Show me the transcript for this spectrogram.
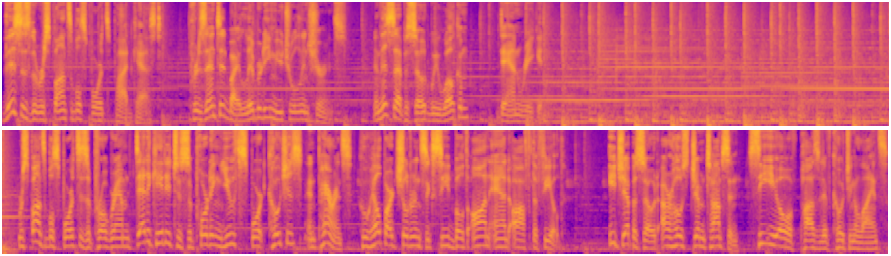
This is the Responsible Sports Podcast, presented by Liberty Mutual Insurance. In this episode, we welcome Dan Regan. Responsible Sports is a program dedicated to supporting youth sport coaches and parents who help our children succeed both on and off the field. Each episode, our host Jim Thompson, CEO of Positive Coaching Alliance,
